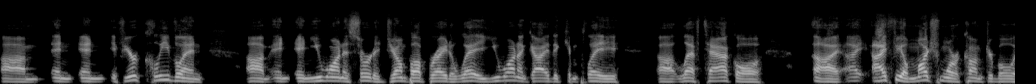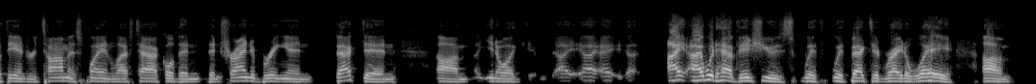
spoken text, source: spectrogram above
Um, and and if you're Cleveland, um, and and you want to sort of jump up right away, you want a guy that can play uh, left tackle. Uh, I I feel much more comfortable with Andrew Thomas playing left tackle than than trying to bring in Becton. Um, you know, I, I, I, I would have issues with with Becton right away. Um,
